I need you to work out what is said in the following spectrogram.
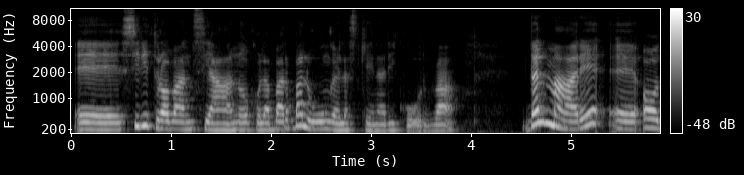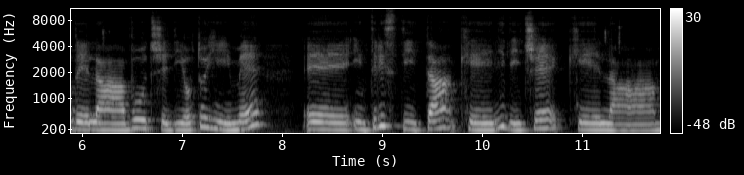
eh, si ritrova anziano con la barba lunga e la schiena ricurva. Dal mare eh, ode la voce di Otohime eh, intristita che gli dice che la,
